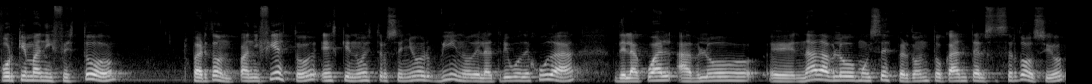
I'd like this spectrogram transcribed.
porque manifestó, perdón, manifiesto es que nuestro Señor vino de la tribu de Judá, de la cual habló, eh, nada habló Moisés, perdón, tocante al sacerdocio,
